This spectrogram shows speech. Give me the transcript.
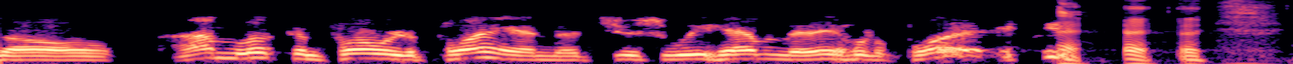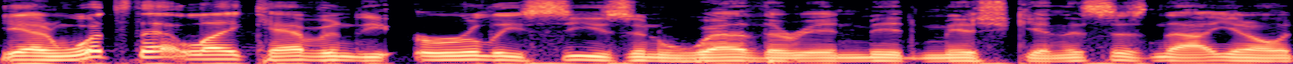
So I'm looking forward to playing. It's just we haven't been able to play. yeah, and what's that like having the early season weather in mid Michigan? This is now, you know,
